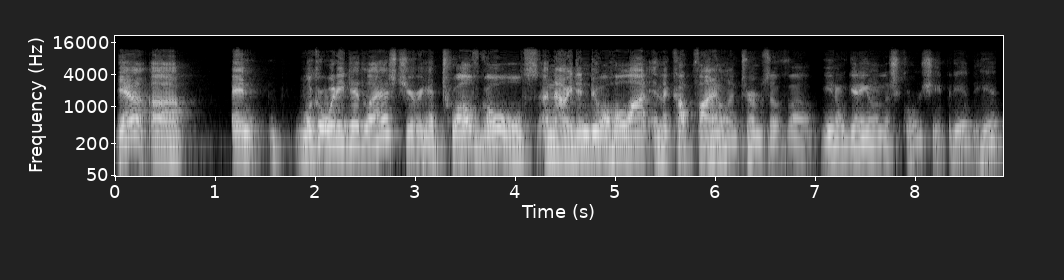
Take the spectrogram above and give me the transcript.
Yeah. Uh, and look at what he did last year. He had 12 goals, and now he didn't do a whole lot in the cup final in terms of, uh, you know, getting on the score sheet, but he had, he had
